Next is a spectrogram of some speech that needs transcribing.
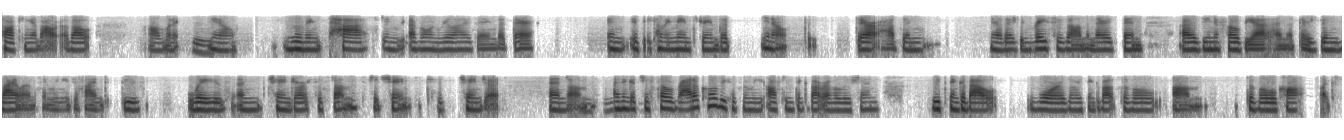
talking about about um when it mm. you know moving past and everyone realizing that they're and it becoming mainstream that you know there have been you know there's been racism and there's been uh, xenophobia and that there's been violence and we need to find these ways and change our systems to change to change it and um mm-hmm. i think it's just so radical because when we often think about revolution we think about wars and we think about civil um civil conflicts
